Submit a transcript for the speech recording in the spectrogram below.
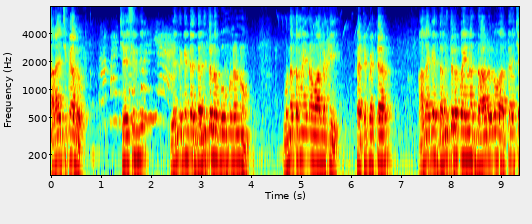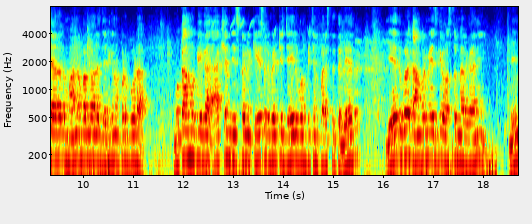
అరాచకాలు చేసింది. ఎందుకంటే దళితుల భూములను ఉన్నతమైన వాళ్ళకి కట్టిపెట్టారు. అలాగే దళితులపైన దాడులు అత్యాచారాలు మానభంగాలు జరిగినప్పుడు కూడా ముఖాముఖిగా యాక్షన్ తీసుకొని కేసులు పెట్టి జైలు పంపించిన పరిస్థితి లేదు. ఏది కూడా కాంప్రమైజ్కే వస్తున్నారు కానీ మేము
